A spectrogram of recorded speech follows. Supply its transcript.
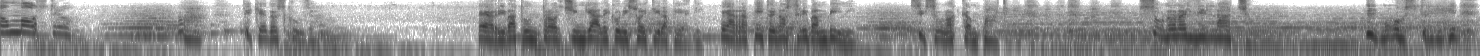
sono un mostro. Ti chiedo scusa. È arrivato un troll cinghiale con i suoi tirapiedi e ha rapito i nostri bambini. Si sono accampati. Sono nel villaggio. I mostri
